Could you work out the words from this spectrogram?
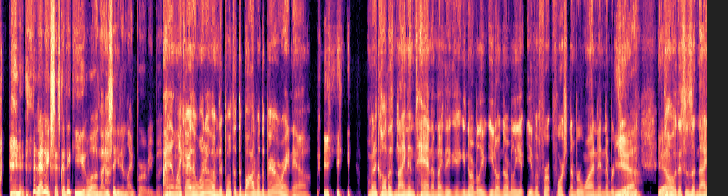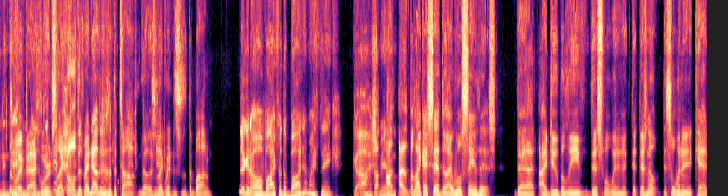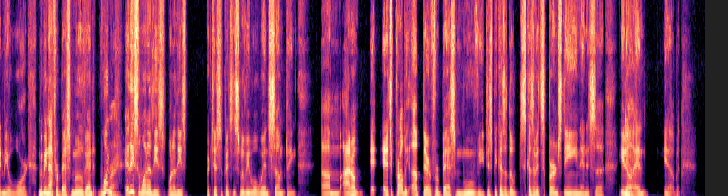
makes sense. I think you. Well, no, you said you didn't like Barbie, but I didn't like either one of them. They're both at the bottom of the barrel right now. I'm gonna call this nine and ten. I'm like, you, you normally, you know, normally you, have a for, force number one and number two. yeah, yeah. No, this is a nine and We're ten. going backwards. like, oh, this right now this is at the top. No, this is like right, this is at the bottom. They're gonna all vie for the bottom. I think. Gosh, Uh, man. I- I- but like I said, though, I will say this: that I do believe this will win. An, there's no this will win an Academy Award. Maybe not for best movie, and one Right. at least one of these one of these participants in this movie will win something. Um, I don't. It, it's probably up there for best movie just because of the just because of its Bernstein and it's uh you know Yeah. and you know, but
